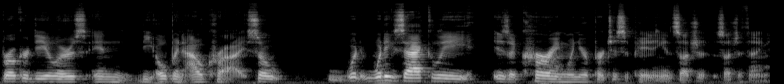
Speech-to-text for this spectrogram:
broker dealers in the open outcry. So, what what exactly is occurring when you're participating in such a such a thing?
